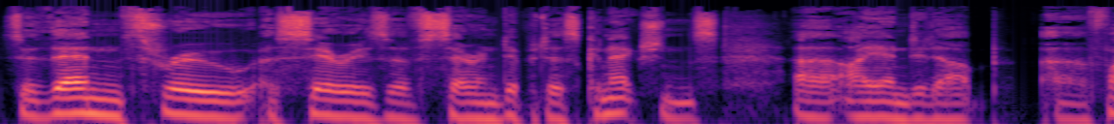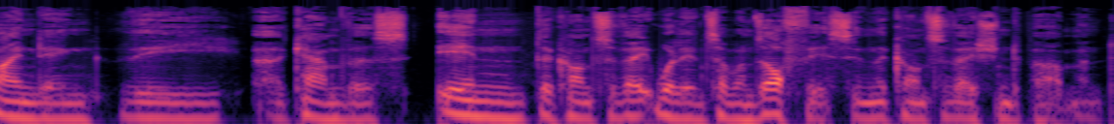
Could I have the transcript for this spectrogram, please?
So then, through a series of serendipitous connections, uh, I ended up uh, finding the uh, canvas in the conservation, well, in someone's office in the conservation department.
